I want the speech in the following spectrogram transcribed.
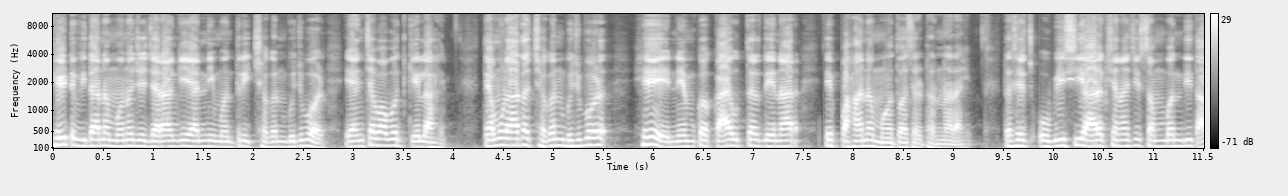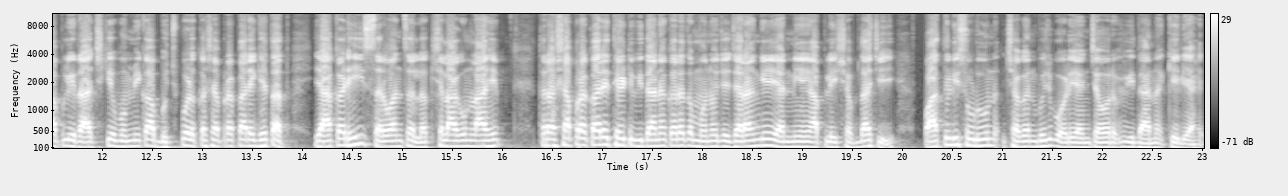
थेट विधानं मनोज जरांगे यांनी मंत्री छगन भुजबळ यांच्याबाबत केलं आहे. त्यामुळे आता छगन भुजबळ हे नेमकं काय उत्तर देणार ते पाहणं महत्त्वाचं ठरणार आहे. तसेच ओबीसी आरक्षणाशी संबंधित आपली राजकीय भूमिका भुजबळ कशा प्रकारे घेतात याकडेही सर्वांचं लक्ष लागून आहे. तर अशा प्रकारे थेट विधानं करत मनोज जरांगे यांनी आपली शब्दाची पातळी सोडून छगन भुजबळ यांच्यावर विधानं केली आहेत.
